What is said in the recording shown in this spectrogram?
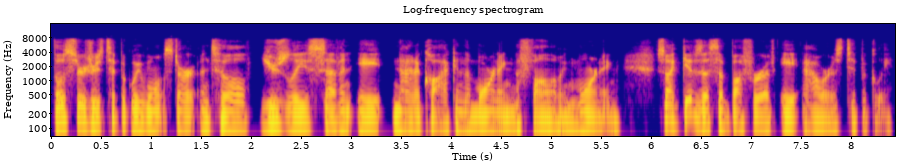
Those surgeries typically won't start until usually seven, eight, nine o'clock in the morning the following morning. So that gives us a buffer of eight hours typically.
